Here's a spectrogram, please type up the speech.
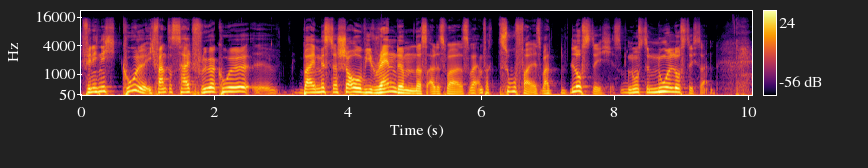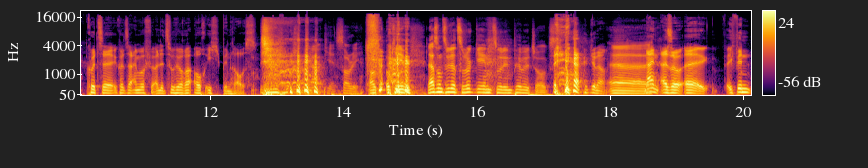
Finde ich nicht cool. Ich fand das halt früher cool äh, bei Mr. Show, wie random das alles war. Es war einfach Zufall. Es war lustig. Es musste nur lustig sein. Kurze, kurzer Einwurf für alle Zuhörer, auch ich bin raus. ja, okay, sorry. Okay, okay, lass uns wieder zurückgehen zu den Pimmel-Jokes. genau. Äh, Nein, also äh, ich bin,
